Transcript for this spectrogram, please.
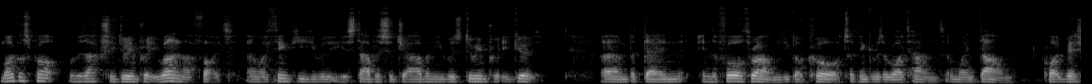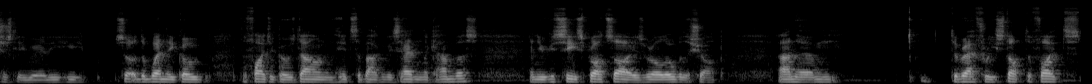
Michael Sprott was actually doing pretty well in that fight. Um, I think he, he established a jab and he was doing pretty good. Um, but then in the fourth round, he got caught. I think it was a right hand and went down quite viciously. Really, he sort of when they go, the fighter goes down and hits the back of his head on the canvas, and you could see Sprott's eyes were all over the shop and um, the referee stopped the fight.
